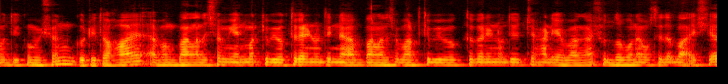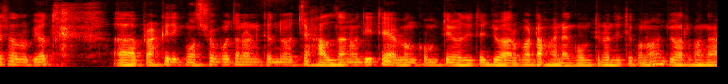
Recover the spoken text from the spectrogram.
নদী কমিশন গঠিত হয় এবং বাংলাদেশ ও মিয়ানমারকে বিভক্তকারী নদীর নাম বাংলাদেশ ভারতকে বিভক্তকারী নদী হচ্ছে হাড়িয়াভাঙা সুন্দরবনে অবস্থিত বা এশিয়া সর্ববৃহৎ প্রাকৃতিক মৎস্য প্রজনন কেন্দ্র হচ্ছে হালদা নদীতে এবং গোমতী নদীতে জোয়ার ভাটা হয় না। গোমতী নদীতে কোনো জোয়ার ভাঙা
